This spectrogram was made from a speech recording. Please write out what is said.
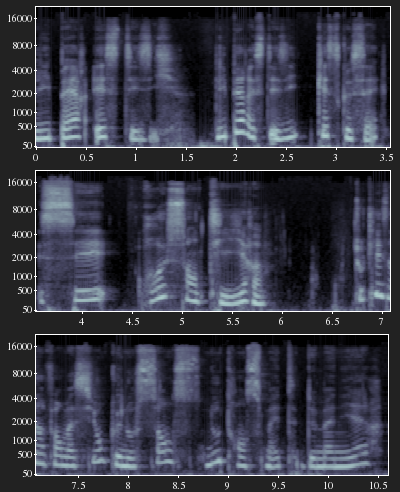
l'hyperesthésie. L'hyperesthésie, qu'est-ce que c'est? C'est ressentir toutes les informations que nos sens nous transmettent de manière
